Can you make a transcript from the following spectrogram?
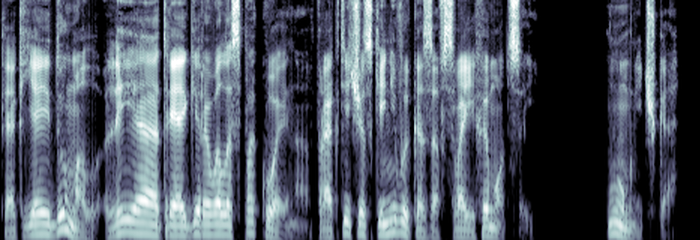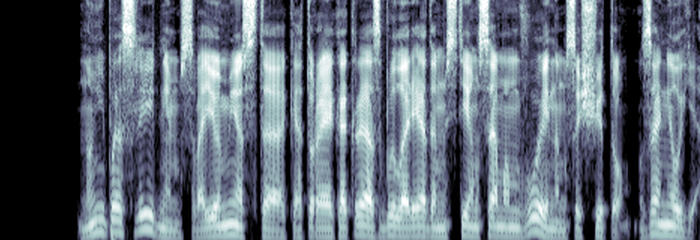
Как я и думал, Лия отреагировала спокойно, практически не выказав своих эмоций. Умничка. Ну и последним свое место, которое как раз было рядом с тем самым воином со щитом, занял я.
